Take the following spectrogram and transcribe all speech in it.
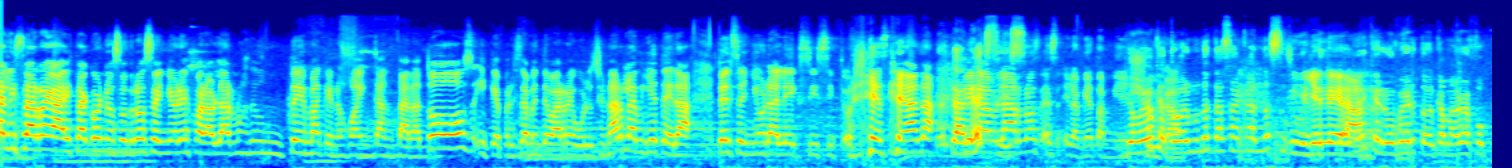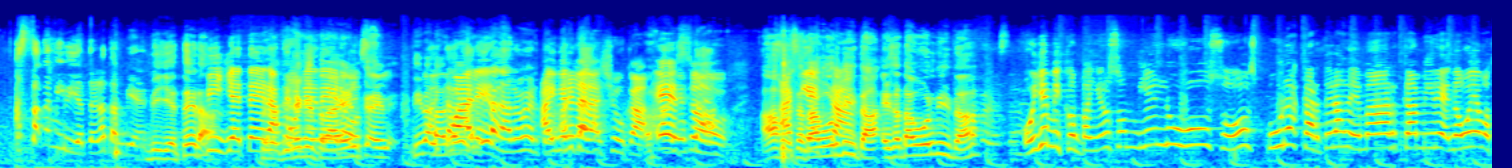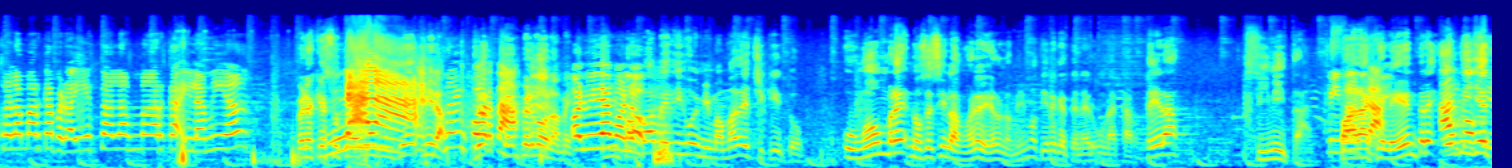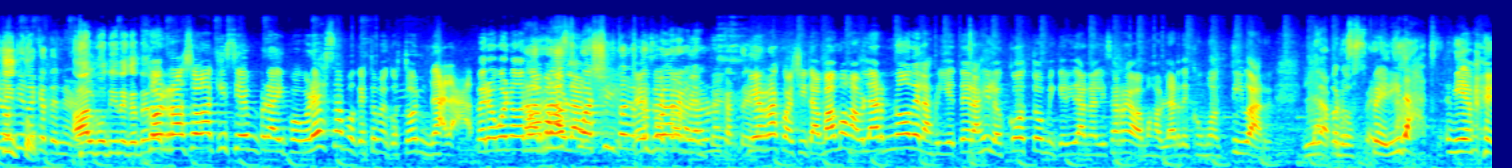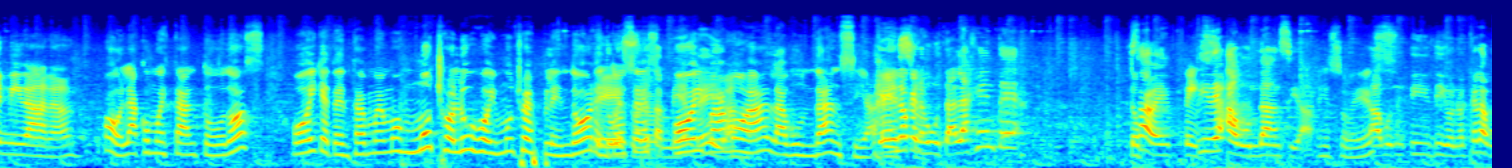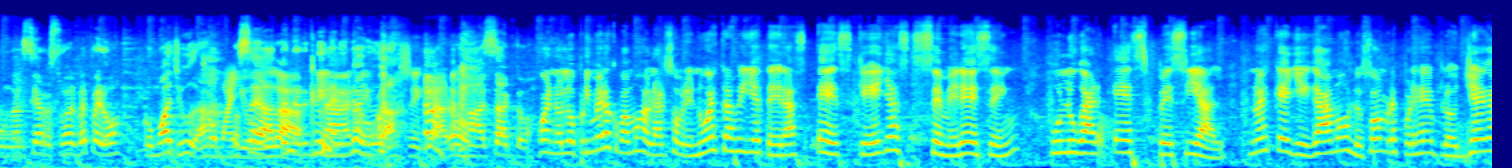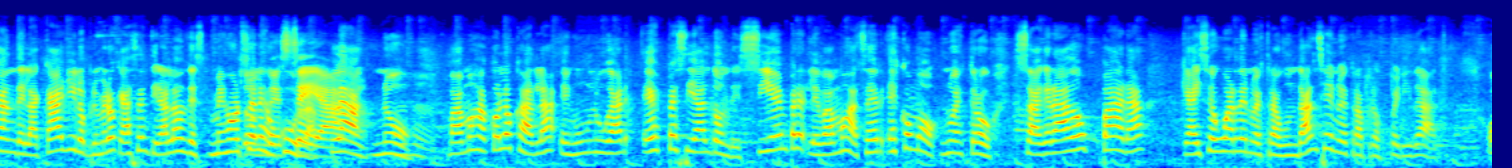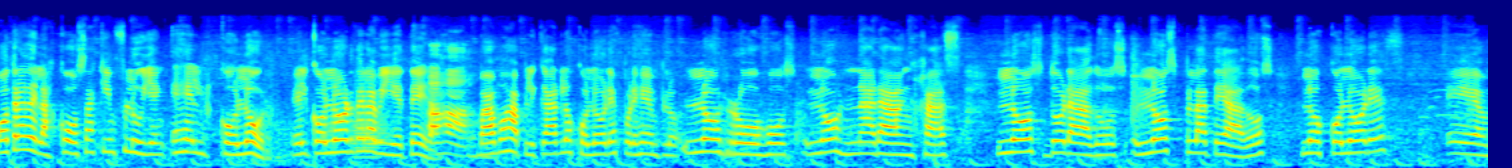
Ana Lizárraga está con nosotros, señores, para hablarnos de un tema que nos va a encantar a todos y que precisamente va a revolucionar la billetera del señor Alexis Sitori. Es que Ana ¿De quiere hablarnos, es, y la mía también, Yo veo que todo el mundo está sacando su, Su billetera. billetera. Es que Roberto, el camarógrafo, hasta de mi billetera también. Billetera. Billetera, Pero tiene que traer el, el- tírala. Ahí está. ¿Cuál es? Tírala, Roberto. Ahí viene Ahí la está. la. Ahí Eso. está. Ah, esa Aquí está gordita, esa está gordita. Oye, mis compañeros son bien lujosos, puras carteras de marca. Mire, no voy a mostrar la marca, pero ahí están las marcas y la mía. Pero es que eso ¡Nada! Mira, No importa. per- perdóname. Olvidémoslo. Mi papá me dijo y mi mamá de chiquito, un hombre, no sé si las mujeres dijeron lo mismo, tiene que tener una cartera finita. Finita. Para que le entre Algo el fino billetito. tiene que tener. Algo tiene que tener. Con razón aquí siempre hay pobreza porque esto me costó nada. Pero bueno, La vamos a hablar. rascuachita, yo te puedo regalar una cartera. Bien rascuachita. Vamos a hablar no de las billeteras y los costos, mi querida Ana Lizárraga, vamos a hablar de cómo activar la, La prosperidad. Bienvenida, Ana. Hola, ¿cómo están todos? Hoy que tenemos mucho lujo y mucho esplendor, entonces hoy vamos a la abundancia. ¿Qué es lo que nos gusta? La gente, Tu ¿sabe? pizza. Pide abundancia. Eso es. Abu- Y digo, no es que la abundancia resuelve, pero ¿cómo ayuda? Como O sea, ayuda. tener Claro. ayuda. Sí, claro. Ajá, exacto. Bueno, lo primero que vamos a hablar sobre nuestras billeteras es que ellas se merecen un lugar especial. No es que llegamos, los hombres, por ejemplo, llegan de la calle y lo primero que hacen es tirarla donde mejor se les ocurra. sea. Plan, no. Vamos a colocarla en un lugar especial donde siempre le vamos a hacer, es como nuestro sagrado para que ahí se guarde nuestra abundancia y nuestra prosperidad. Otra de las cosas que influyen es el color, el color de la billetera. Ajá. Vamos a aplicar los colores, por ejemplo, los rojos, los naranjas, los dorados, los plateados, los colores eh,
